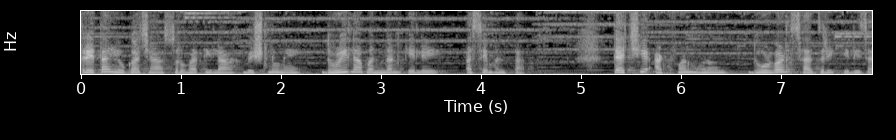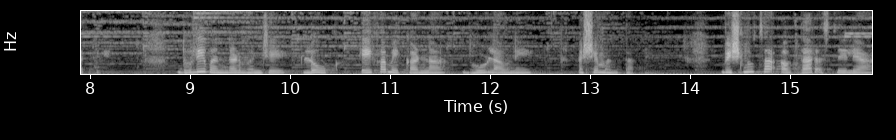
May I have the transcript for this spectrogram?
त्रेतायुगाच्या सुरुवातीला विष्णूने धुळीला वंदन केले असे म्हणतात. त्याची आठवण म्हणून धुळवड साजरी केली जाते. धुलीवंदन म्हणजे लोक एकमेकांना धूळ लावणे असे म्हणतात. विष्णूचा अवतार असलेल्या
